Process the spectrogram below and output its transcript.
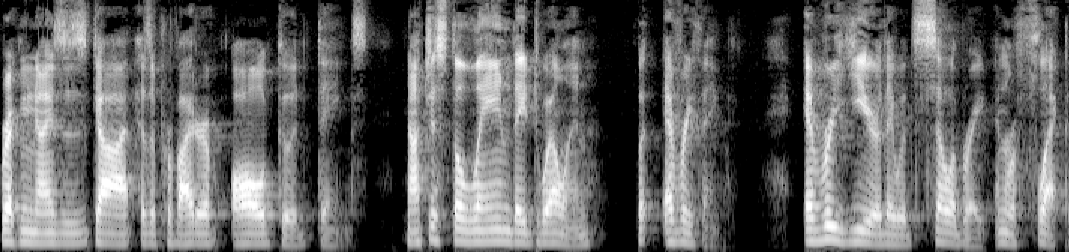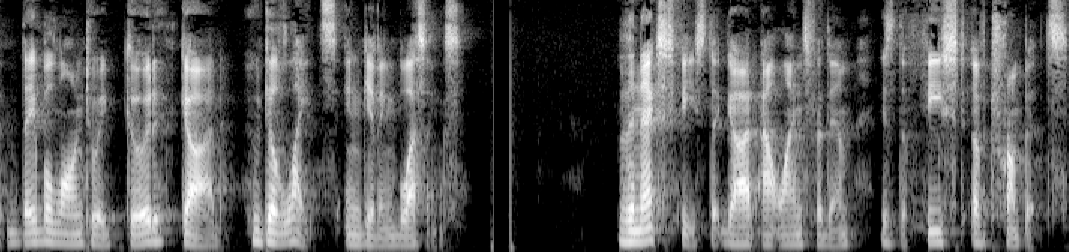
recognizes God as a provider of all good things, not just the land they dwell in, but everything. Every year they would celebrate and reflect that they belong to a good God who delights in giving blessings. The next feast that God outlines for them is the Feast of Trumpets.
